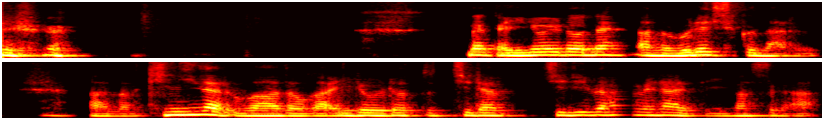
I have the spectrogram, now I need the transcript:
いう。なんかいろいろね、あの嬉しくなる、あの気になるワードがいろいろと散ら散りばめられていますが、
